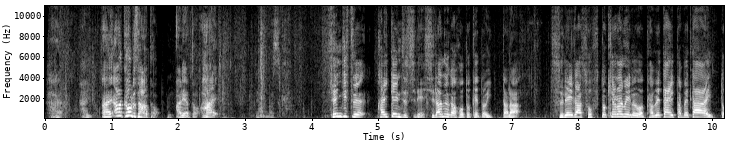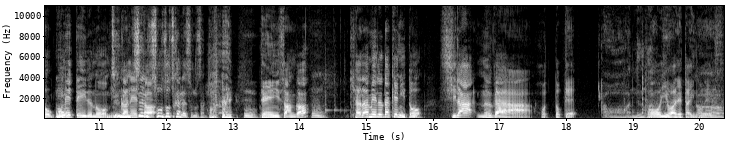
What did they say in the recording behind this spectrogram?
はい。はい。はい。あカオルさんあと。ありがとう。はいやりますか。先日回転寿司で知らぬが仏と言ったら連れがソフトキャラメルを食べたい食べたいとごねているのを見か全ねた。然想像つかないその先。うん。店員さんがうん。キャラメルだけにと知らぬがほっと言われたいのです、うん。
